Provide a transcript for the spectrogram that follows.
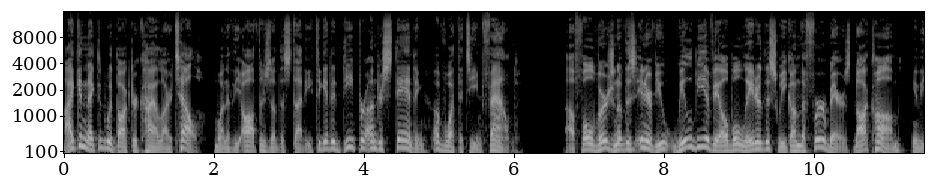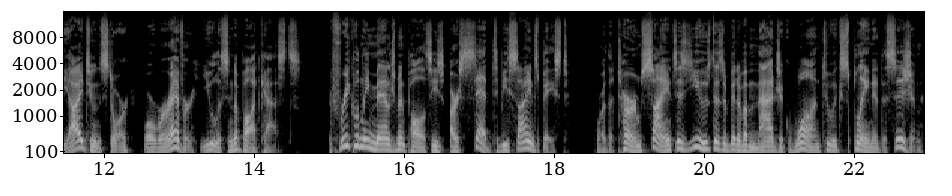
I connected with Dr. Kyle Artelle, one of the authors of the study, to get a deeper understanding of what the team found. A full version of this interview will be available later this week on thefurbearers.com, in the iTunes Store, or wherever you listen to podcasts. Frequently, management policies are said to be science based, or the term science is used as a bit of a magic wand to explain a decision.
